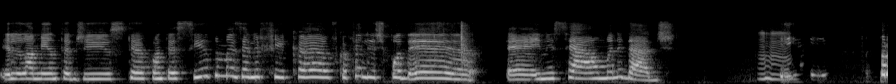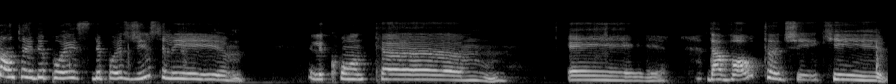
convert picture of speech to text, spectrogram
ele lamenta disso ter acontecido, mas ele fica, fica feliz de poder é, iniciar a humanidade. Uhum. E pronto, aí depois, depois disso ele, ele conta é, da volta de que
